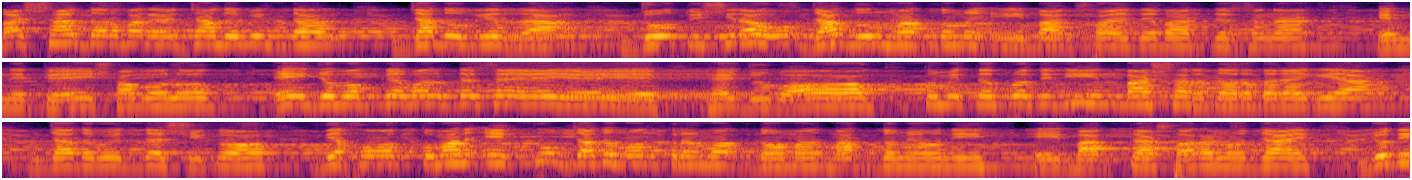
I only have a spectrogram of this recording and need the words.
বাদশাহ দরবারের জাদুবিদ্যার জাদুগিররা, জ্যোতিষীরাও জাদুর মাধ্যমে এই বাঘ সরাইতে পারতেছে না। এমনিতে সব লোক এই যুবককে বলতেছে, হে যুবক, তুমি তো প্রতিদিন বাদশার দরবারে গিয়া জাদুবিদ্যা শিখো। দেখো, তোমার একটু জাদু মন্ত্রের মাধ্যমে উনি এই বাঘটা সরানো যায়। যদি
